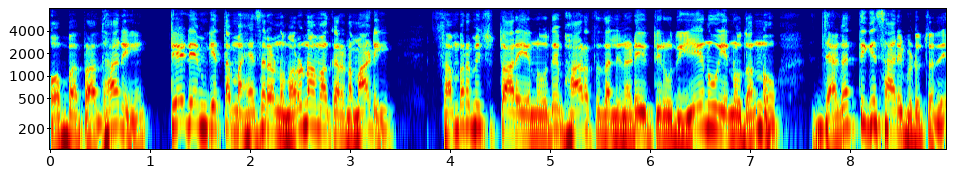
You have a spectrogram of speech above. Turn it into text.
ಒಬ್ಬ ಪ್ರಧಾನಿ ಸ್ಟೇಡಿಯಂಗೆ ತಮ್ಮ ಹೆಸರನ್ನು ಮರುನಾಮಕರಣ ಮಾಡಿ ಸಂಭ್ರಮಿಸುತ್ತಾರೆ ಎನ್ನುವುದೇ ಭಾರತದಲ್ಲಿ ನಡೆಯುತ್ತಿರುವುದು ಏನು ಎನ್ನುವುದನ್ನು ಜಗತ್ತಿಗೆ ಸಾರಿಬಿಡುತ್ತದೆ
